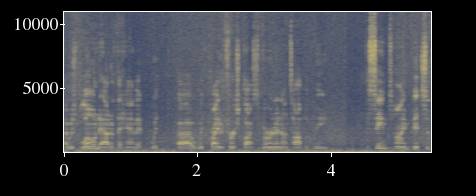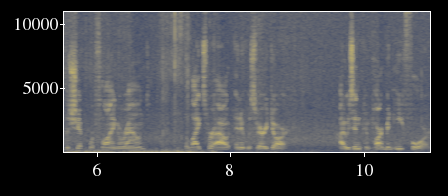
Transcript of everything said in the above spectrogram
I was blown out of the hammock with, uh, with Private First Class Vernon on top of me. At the same time, bits of the ship were flying around. The lights were out and it was very dark. I was in compartment E4.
